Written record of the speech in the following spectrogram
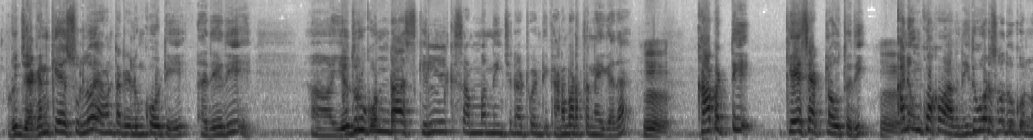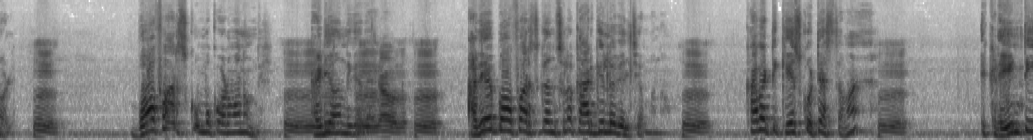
ఇప్పుడు జగన్ కేసుల్లో ఏమంటారు వీళ్ళు ఇంకోటి అదేది ఆ, ఎదురుగుండా స్కిల్కి సంబంధించినటువంటి కనబడుతున్నాయి కదా? కాబట్టి కేసు ఎట్లా అవుతుంది అని ఇంకొక వాదన. ఇది కూడా చదువుకున్న వాళ్ళు బోఫార్స్ కుంభకోణం అని ఉంది. ఐడియా ఉంది కదా? అదే బోఫార్స్ గన్స్లో కార్గిల్లో గెలిచాం మనం. కాబట్టి కేసు కొట్టేస్తామా? ఇక్కడ ఏంటి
